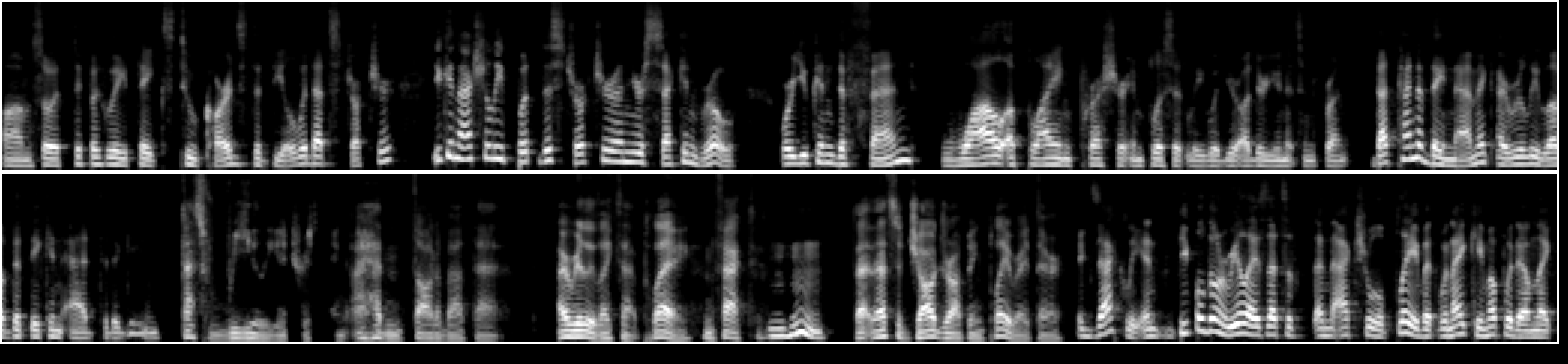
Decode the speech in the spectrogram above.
Um, so it typically takes two cards to deal with that structure. You can actually put this structure on your second row, where you can defend while applying pressure implicitly with your other units in front. That kind of dynamic, I really love that they can add to the game. That's really interesting. I hadn't thought about that. I really like that play. In fact, mm-hmm. that that's a jaw dropping play right there. Exactly, and people don't realize that's a, an actual play. But when I came up with it, I'm like,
